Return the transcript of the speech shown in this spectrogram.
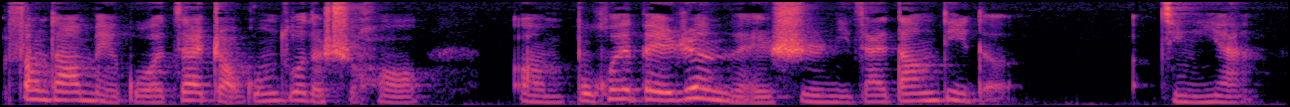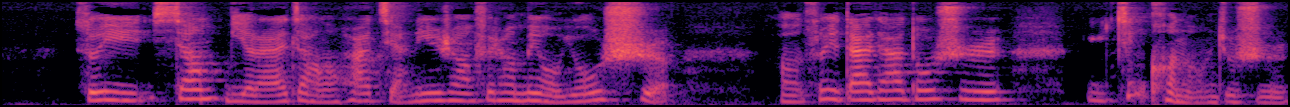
放到美国在找工作的时候，嗯，不会被认为是你在当地的经验，所以相比来讲的话，简历上非常没有优势，嗯，所以大家都是尽可能就是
